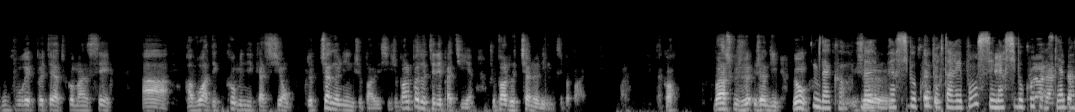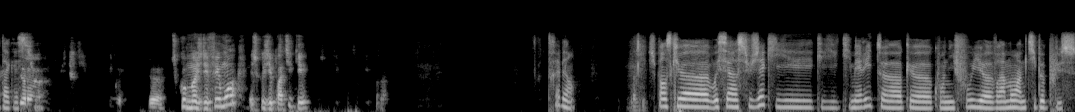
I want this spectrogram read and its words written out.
vous pourrez peut-être commencer à avoir des communications de channeling, je parle ici. Je ne parle pas de télépathie, hein. je parle de channeling, c'est pas pareil. D'accord? Voilà ce que j'ai dit. Donc, D'accord. Bah, merci beaucoup pour ta réponse et merci beaucoup, Pascal, pour ta question. ce que moi j'ai fait moi et ce que j'ai pratiqué. Très bien. Je pense que euh, c'est un sujet qui, qui, mérite euh, que, qu'on y fouille euh, vraiment un petit peu plus.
